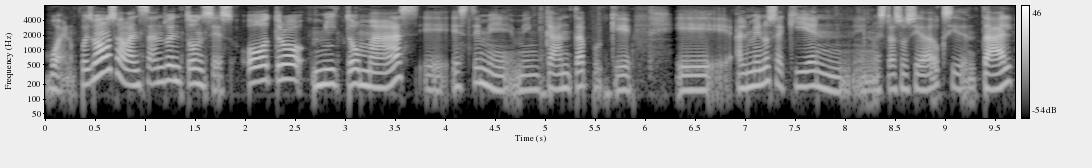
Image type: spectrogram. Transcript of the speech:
Bueno, pues vamos avanzando entonces. Otro mito más, eh, este me, encanta porque eh, al menos aquí en, nuestra sociedad occidental,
